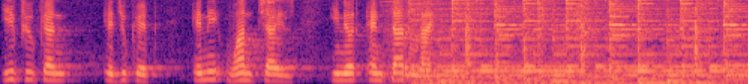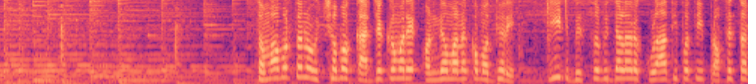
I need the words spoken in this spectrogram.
if you can educate any one child in your entire life. ସମାବର୍ତ୍ତନ ଉତ୍ସବ କାର୍ଯ୍ୟକ୍ରମରେ ଅନ୍ୟମାନଙ୍କ ମଧ୍ୟରେ କିଟ୍ ବିଶ୍ୱବିଦ୍ୟାଳୟର କୁଳାଧିପତି ପ୍ରଫେସର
